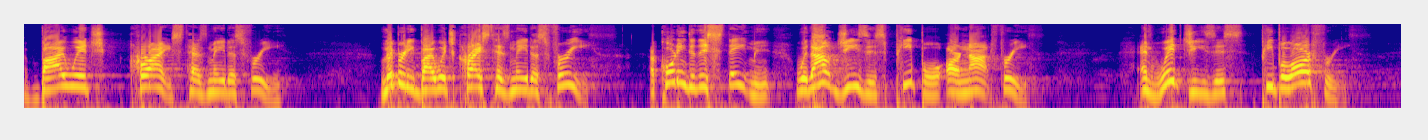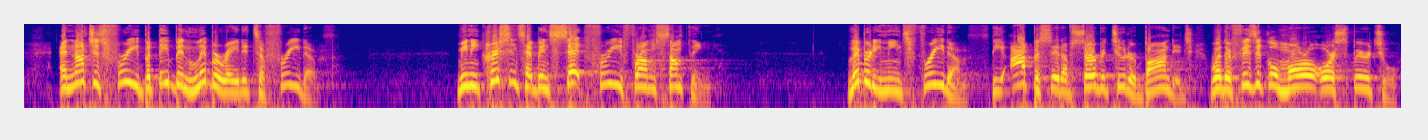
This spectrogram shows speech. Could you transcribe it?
by which Christ has made us free. Liberty by which Christ has made us free. According to this statement, without Jesus, people are not free. And with Jesus, people are free. And not just free, but they've been liberated to freedom. Meaning Christians have been set free from something. Liberty means freedom, the opposite of servitude or bondage, whether physical, moral, or spiritual.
